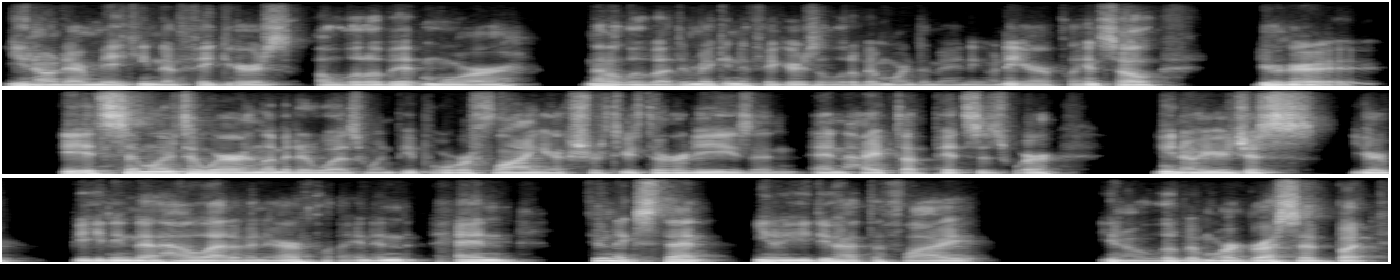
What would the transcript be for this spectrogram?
you know they're making the figures a little bit more not a little bit they're making the figures a little bit more demanding on the airplane so you're gonna it's similar to where unlimited was when people were flying extra 230s and and hyped up Pitts is where you know you're just you're beating the hell out of an airplane and and to an extent you know you do have to fly you know a little bit more aggressive but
